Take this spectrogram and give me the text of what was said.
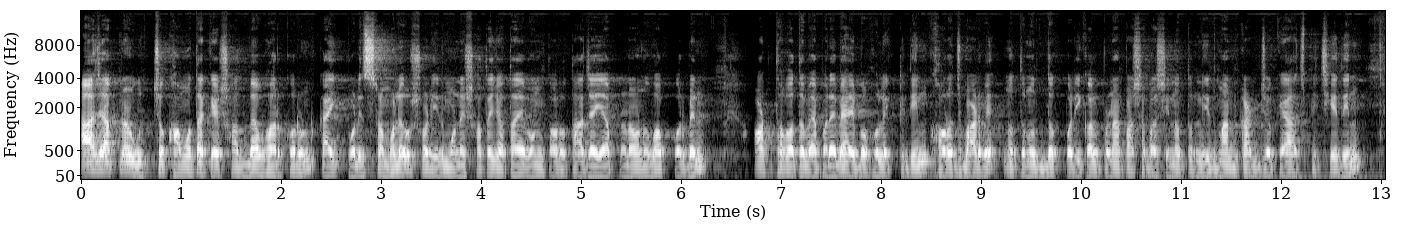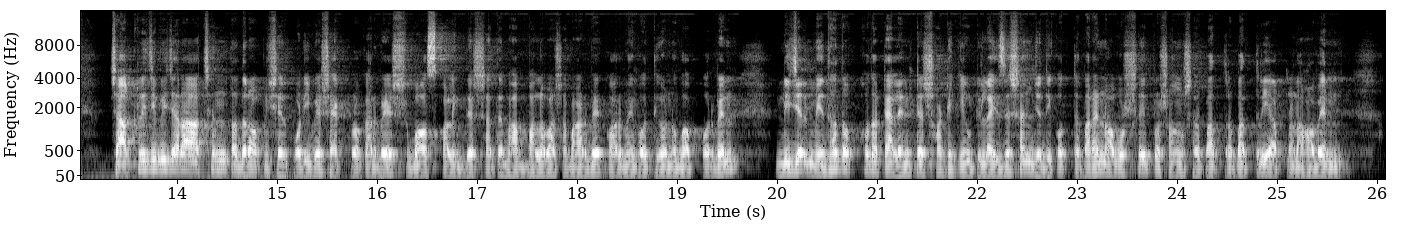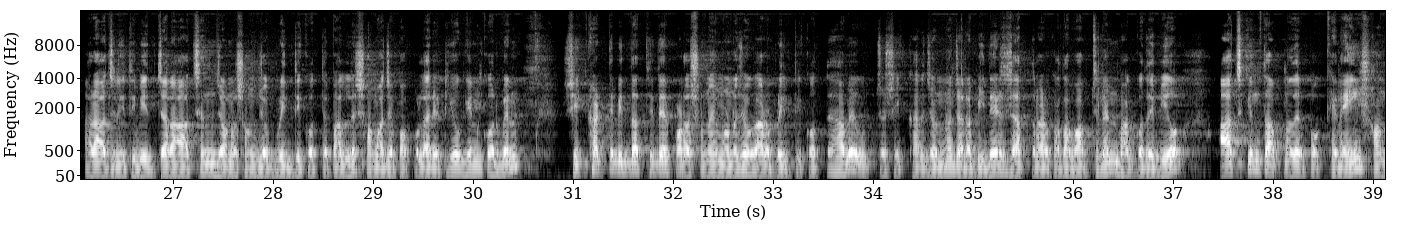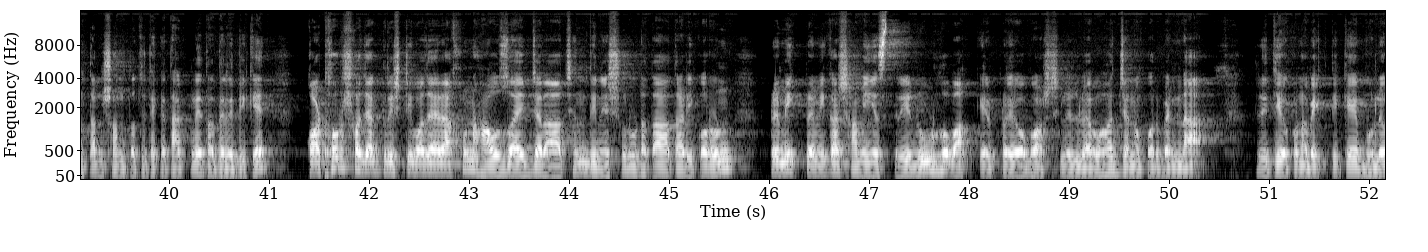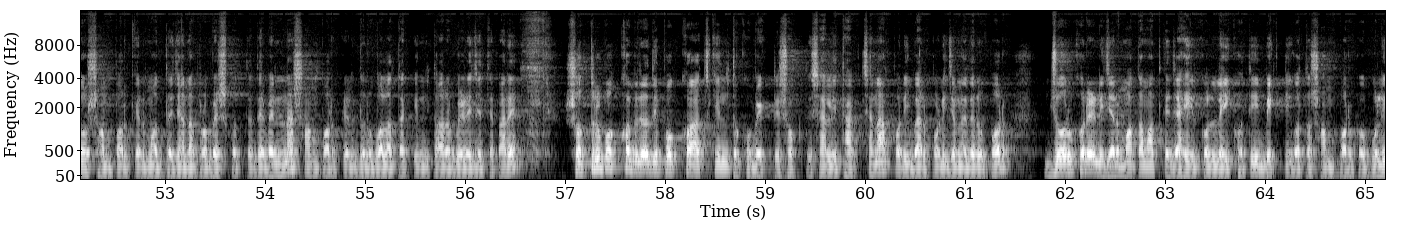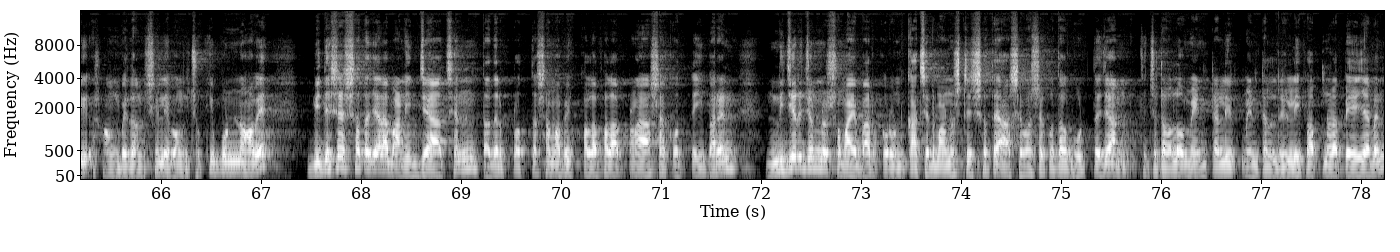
আজ আপনার উচ্চ ক্ষমতাকে সদ্ব্যবহার করুন। কায়িক পরিশ্রম হলেও শরীর, মনে সতেজতা এবং তরতাজাই আপনারা অনুভব করবেন। অর্থগত ব্যাপারে ব্যয়বহুল একটি দিন, খরচ বাড়বে। নতুন উদ্যোগ পরিকল্পনার পাশাপাশি নতুন নির্মাণ কার্যকে আজ পিছিয়ে দিন। চাকরিজীবী যারা আছেন, তাদের অফিসের পরিবেশ এক প্রকার বেশ। বস কলিকদের সাথে ভাব ভালোবাসা বাড়বে, কর্মে গতি অনুভব করবেন। নিজের মেধা দক্ষতা, ট্যালেন্টের সঠিক ইউটিলাইজেশন যদি করতে পারেন, অবশ্যই প্রশংসার পাত্রপাত্রী আপনারা হবেন। রাজনীতিবিদ যারা আছেন, জনসংযোগ বৃদ্ধি করতে পারলে সমাজে পপুলারিটিও গেন করবেন। শিক্ষার্থী বিদ্যার্থীদের পড়াশোনায় মনোযোগ আরও বৃদ্ধি করতে হবে। উচ্চশিক্ষার জন্য যারা বিদেশ যাত্রার কথা ভাবছিলেন, ভাগ্যদেবীও, আজ কিন্তু আপনাদের পক্ষে নেই। সন্তান সন্ততি থেকে থাকলে তাদের এদিকে কঠোর সজাগ দৃষ্টি বজায় রাখুন। হাউস ওয়াইফ যারা আছেন, দিনের শুরুটা তাড়াতাড়ি করুন। প্রেমিক, প্রেমিকা, স্বামী, স্ত্রী, রূঢ় বাক্যের প্রয়োগ, অশ্লীল ব্যবহার যেন করবেন না। তৃতীয় কোনো ব্যক্তিকে ভুলেও সম্পর্কের মধ্যে যেন প্রবেশ করতে দেবেন না। সম্পর্কের দুর্বলতা কিন্তু আরও বেড়ে যেতে পারে। শত্রুপক্ষ, বিরোধী পক্ষ আজ কিন্তু খুব একটি শক্তিশালী থাকছে না। পরিবার, পরিজনেদের উপর জোর করে নিজের মতামতকে জাহির করলেই ক্ষতি। ব্যক্তিগত সম্পর্কগুলি সংবেদনশীল এবং ঝুঁকিপূর্ণ হবে। বিদেশের সাথে যারা বাণিজ্যে আছেন, তাদের প্রত্যাশা মাফিক ফলাফল আপনারা আশা করতেই পারেন। নিজের জন্য সময় বার করুন। কাছের মানুষটির সাথে আশেপাশে কোথাও ঘুরতে যান, কিছুটা হলেও মেন্টালি মেন্টাল রিলিফ আপনারা পেয়ে যাবেন।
